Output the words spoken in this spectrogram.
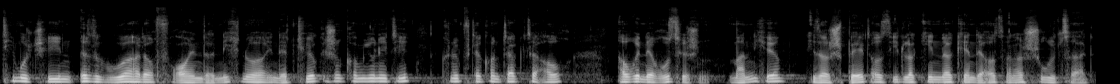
Timucin Özgur hat auch Freunde. Nicht nur in der türkischen Community knüpft er Kontakte, auch, auch in der russischen. Manche dieser Spätaussiedlerkinder kennt er aus seiner Schulzeit.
